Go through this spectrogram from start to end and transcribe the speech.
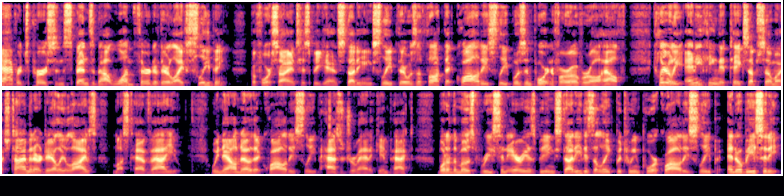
average person spends about one third of their life sleeping. Before scientists began studying sleep, there was a thought that quality sleep was important for overall health. Clearly, anything that takes up so much time in our daily lives must have value. We now know that quality sleep has a dramatic impact. One of the most recent areas being studied is the link between poor quality sleep and obesity.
